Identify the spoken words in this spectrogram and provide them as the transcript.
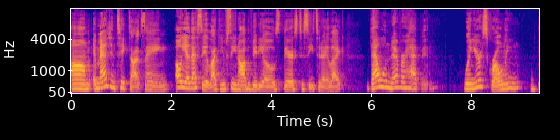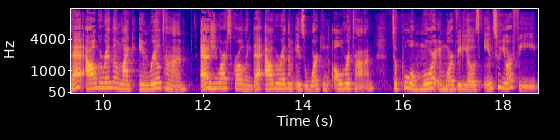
Um, imagine TikTok saying, "Oh yeah, that's it. Like you've seen all the videos there's to see today." Like that will never happen. When you're scrolling, that algorithm like in real time as you are scrolling, that algorithm is working overtime to pull more and more videos into your feed,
